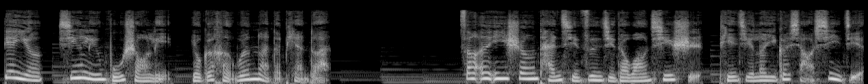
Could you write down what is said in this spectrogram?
电影《心灵捕手》里有个很温暖的片段。桑恩医生谈起自己的亡妻时，提及了一个小细节：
